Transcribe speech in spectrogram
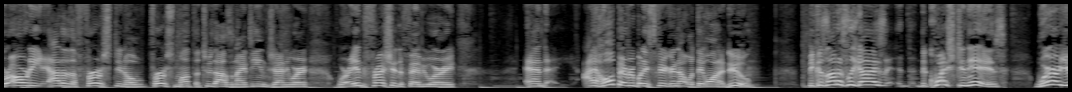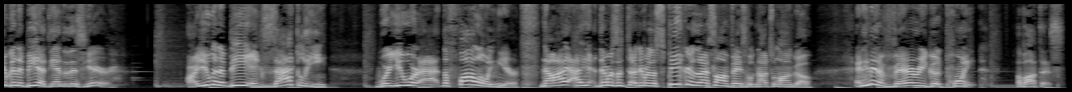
we're already out of the first you know first month of 2019, January. We're in fresh into February, and I hope everybody's figuring out what they want to do. Because honestly, guys, the question is, where are you going to be at the end of this year? Are you going to be exactly where you were at the following year? Now, I, I there was a there was a speaker that I saw on Facebook not too long ago, and he made a very good point about this.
